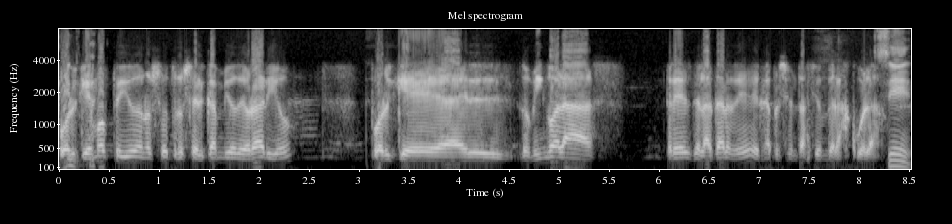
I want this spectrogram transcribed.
porque eh, hemos pedido nosotros el cambio de horario, porque el domingo a las 3 de la tarde es la presentación de la escuela. Sí,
